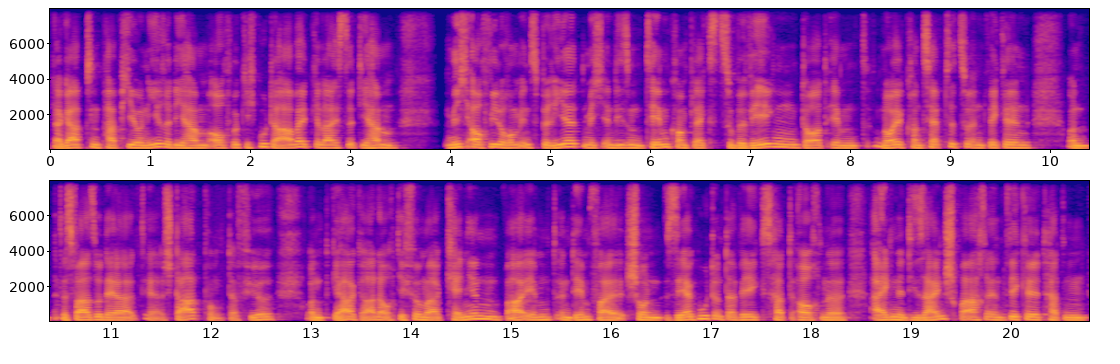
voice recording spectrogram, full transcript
Da gab es ein paar Pioniere, die haben auch wirklich gute Arbeit geleistet, die haben mich auch wiederum inspiriert, mich in diesem Themenkomplex zu bewegen, dort eben neue Konzepte zu entwickeln. Und das war so der, der Startpunkt dafür. Und ja, gerade auch die Firma Canyon war eben in dem Fall schon sehr gut unterwegs, hat auch eine eigene Designsprache entwickelt, hat ein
